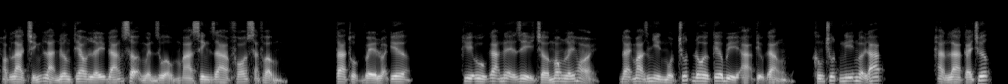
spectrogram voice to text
hoặc là chính là nương theo lấy đáng sợ nguyền rủa mà sinh ra phó sản phẩm. Ta thuộc về loại kia. Khi u gan nghệ gì chờ mong lấy hỏi, đại mạc nhìn một chút đôi kia bị ạ à tiểu gẳng, không chút nghĩ ngợi đáp. Hẳn là cái trước,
